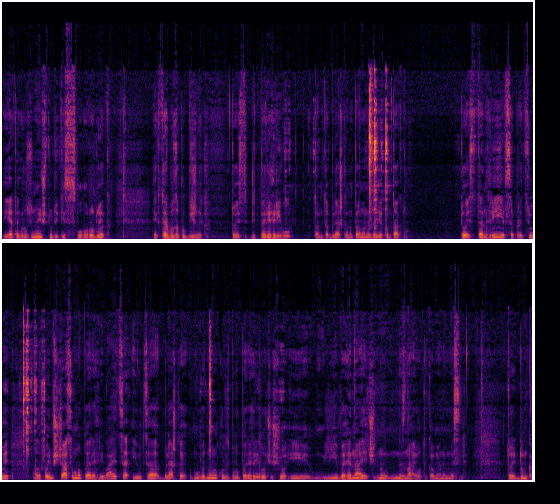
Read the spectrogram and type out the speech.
І я так розумію, що тут якийсь свого роду як, як термозапобіжник. Тобто від перегріву там та бляшка, напевно, не дає контакту. Тобто стен гріє, все працює, але потім з часом воно перегрівається, і оця бляшка, ну, видно, воно колись було перегріло, чи що, і її вигинає, чи ну, не знаю, така в мене мисль. Тобто думка.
